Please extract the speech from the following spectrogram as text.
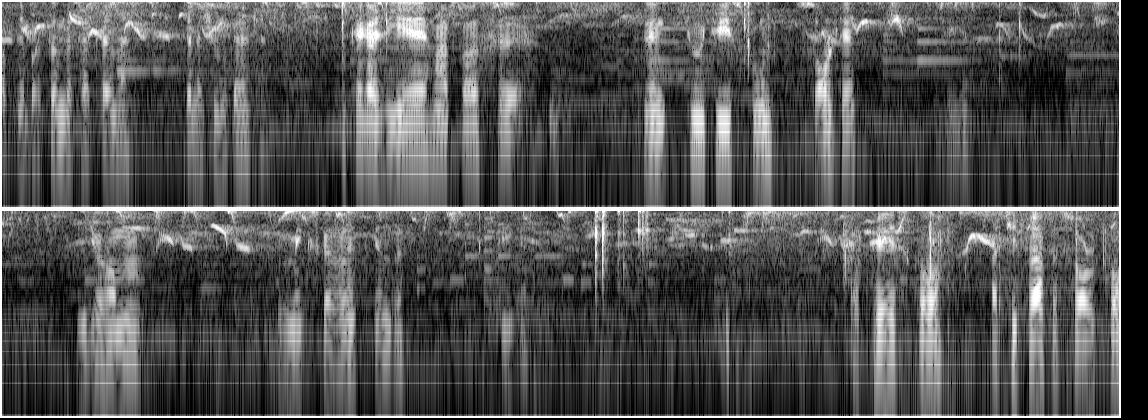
अपने बर्तन में सेट करना है। चलें शुरू करें। ओके गाइस ये हमारे पास टू टी स्पून सॉल्ट है, ठीक है? जो हम मिक्स कर रहे हैं इसके अंदर, ठीक है? और फिर इसको अच्छी तरह से सॉल्ट को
